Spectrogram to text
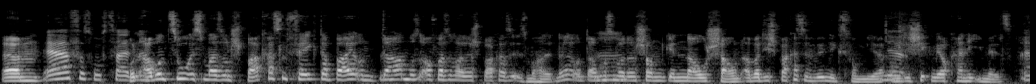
Ähm, Ja, versuch's halt. Und ne? ab und zu ist mal so ein Sparkassenfake dabei und da muss aufpassen, weil der Sparkasse ist man halt, ne? Und da muss man dann schon genau schauen. Aber die Sparkasse will nichts von mir Ja. und die schicken mir auch keine E-Mails. Ja.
